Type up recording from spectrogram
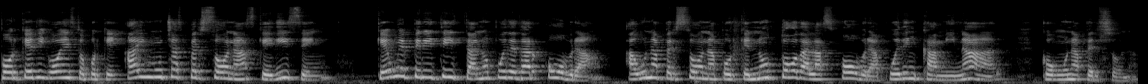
¿Por qué digo esto? Porque hay muchas personas que dicen que un espiritista no puede dar obra a una persona porque no todas las obras pueden caminar con una persona.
